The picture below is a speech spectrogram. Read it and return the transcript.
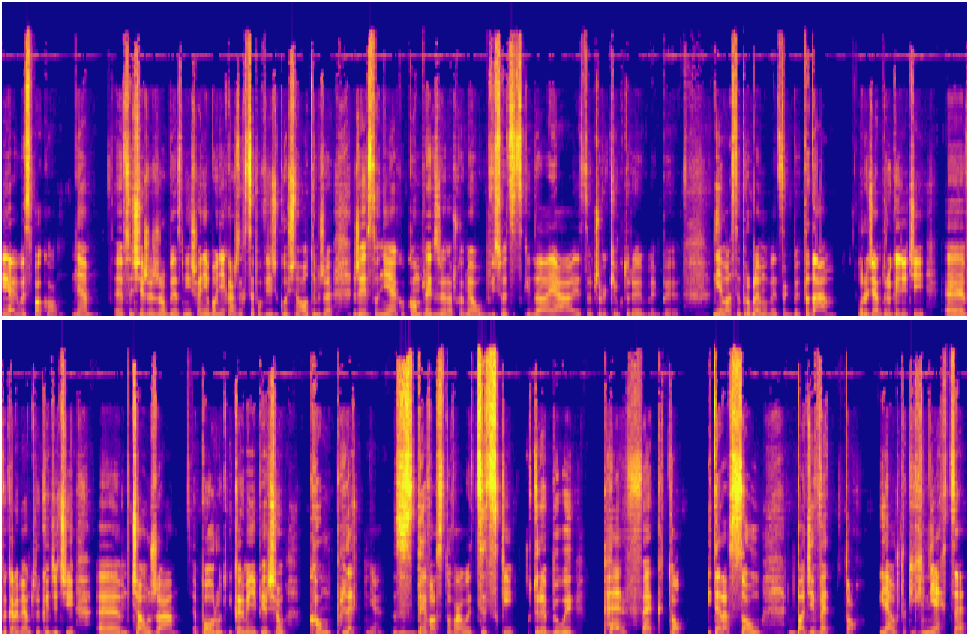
I jakby spoko, nie? E, w sensie, że robię zmniejszenie, bo nie każdy chce powiedzieć głośno o tym, że, że jest to nie jako kompleks, że na przykład miał obwisłe cycki. No ja jestem człowiekiem, który jakby nie ma z tym problemu, więc jakby to dam, urodziłam trójkę dzieci, e, wykarmiałam trójkę dzieci. E, ciąża, poród i karmienie piersią kompletnie zdewastowały cycki, które były perfekto. I teraz są badziewetto. Ja już takich nie chcę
